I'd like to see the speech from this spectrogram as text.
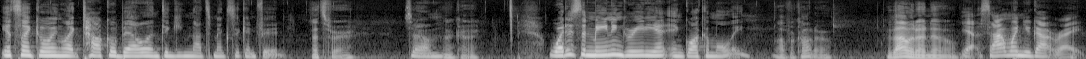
It's like going like Taco Bell and thinking that's Mexican food. That's fair. So, Okay. what is the main ingredient in guacamole? Avocado. That one I know. Yes, that one you got right.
